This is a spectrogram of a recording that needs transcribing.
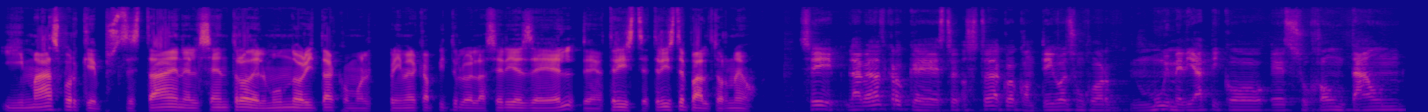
Y más porque pues, está en el centro del mundo ahorita, como el primer capítulo de la serie es de él. triste, triste para el torneo. Sí, la verdad creo que estoy, estoy de acuerdo contigo. Es un jugador muy mediático, es su hometown.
